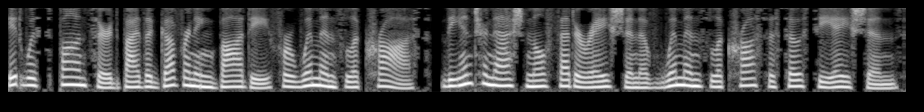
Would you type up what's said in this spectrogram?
it was sponsored by the governing body for women's lacrosse, the International Federation of Women's Lacrosse Associations,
